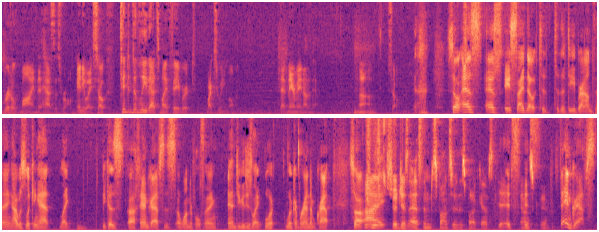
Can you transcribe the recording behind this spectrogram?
riddled mind that has this wrong. Anyway, so tentatively, that's my favorite Mike Sweeney moment. That may or may not have happened. Uh, so as as a side note to to the Dee Brown thing, I was looking at like because uh, Fangraphs is a wonderful thing, and you could just like look look up random crap. So I should just ask them to sponsor this podcast. it's it's good. Fangraphs.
